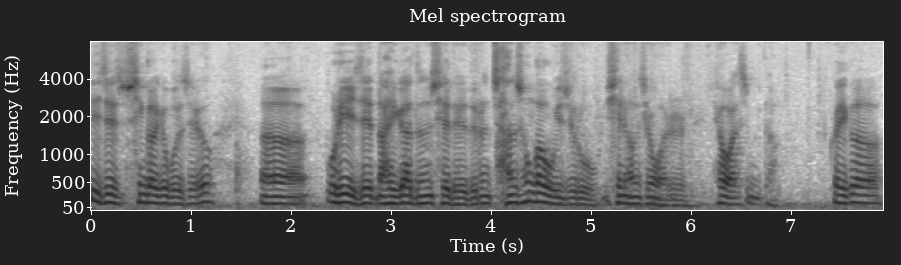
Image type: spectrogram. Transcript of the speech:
이제 생각해 보세요. 어, 우리 이제 나이가 든 세대들은 찬송가 위주로 신앙생활을 해왔습니다. 그러니까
